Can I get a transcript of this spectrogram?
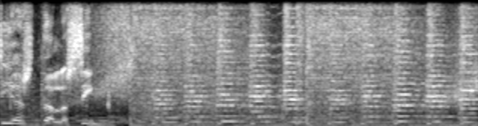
notícies de les 5.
